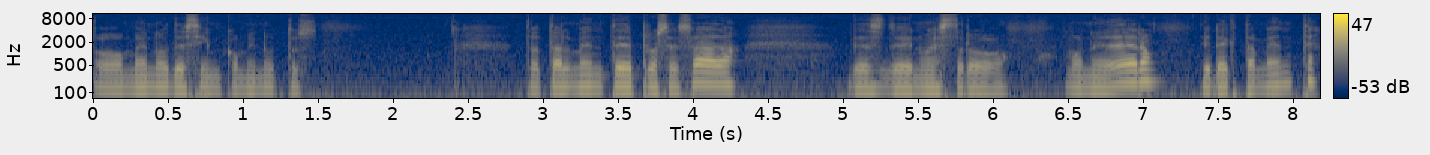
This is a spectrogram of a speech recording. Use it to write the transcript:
o menos de 5 minutos totalmente procesada desde nuestro monedero directamente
